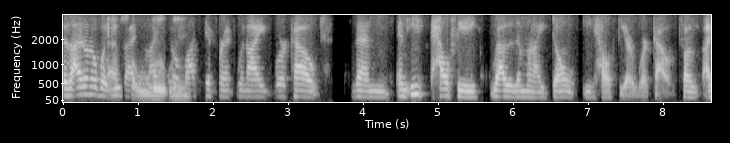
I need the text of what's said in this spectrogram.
Because i don't know about you guys but i feel a lot different when i work out than and eat healthy rather than when i don't eat healthy or work out. So I,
